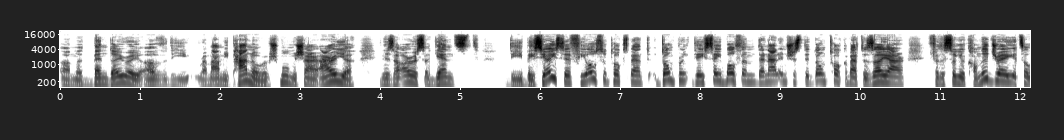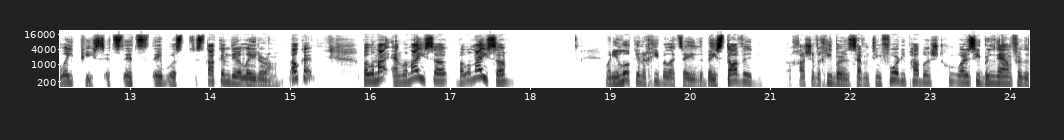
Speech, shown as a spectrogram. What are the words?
um, Ben Daire of the Rama MiPano, Rav Shmuel Mishar Arya, in his Aris against the Beis Yosef, he also talks about don't bring. They say both of them they're not interested. Don't talk about the Zayar for the Sugya Kol Nidre. It's a late piece. It's it's it was stuck in there later on. Okay, but Lama, and Lamaisa, but Lamaisa, when you look in a chibur, let's say the Beis David, Chibur in 1740 published. What does he bring down for the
